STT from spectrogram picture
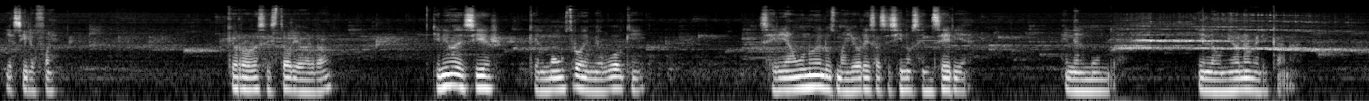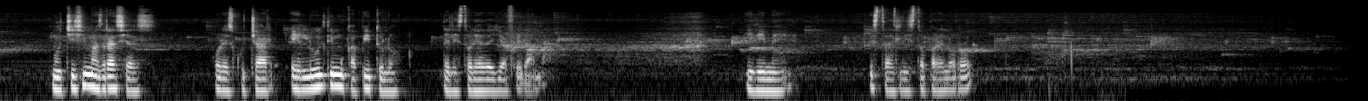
Y así lo fue. Qué horror esa historia, ¿verdad? ¿Quién iba a decir que el monstruo de Milwaukee sería uno de los mayores asesinos en serie en el mundo, en la Unión Americana? Muchísimas gracias por escuchar el último capítulo de la historia de Jeffrey Dahmer. Y dime, ¿estás listo para el horror?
